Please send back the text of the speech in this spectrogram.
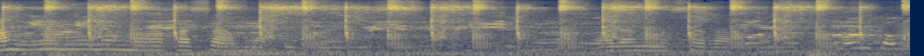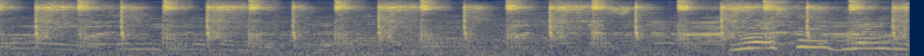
Ang ingay ng mga kasama ko guys. Parang masarapan. No, it's not here.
